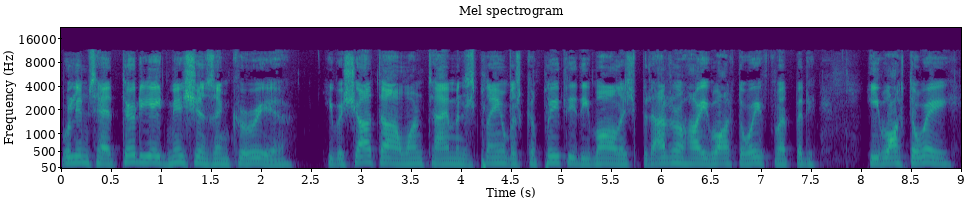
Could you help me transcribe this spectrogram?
Williams had 38 missions in Korea. He was shot down one time and his plane was completely demolished, but I don't know how he walked away from it, but he, he walked away.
